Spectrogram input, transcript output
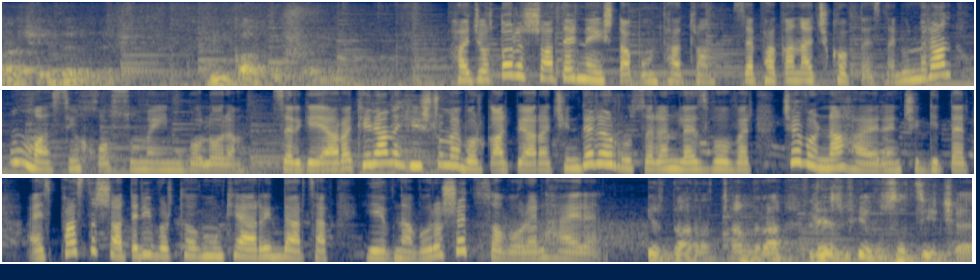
Առաջին դերն էր։ Իմ կարպուշային Հաջորդ օրը շատերն էին շտապում թատրոն, սեփական աչքով տեսնելու նրան, ում մասին խոսում էին բոլորը։ Սերգեյ Արաքելյանը հիշում է, որ Կարպի առաջին դերը ռուսերեն լեզվով էր, չէ որ նա հայերեն չգիտեր։ Այս փաստը շատերի վրթովմունքի առիթ դարձավ, եւ նա որոշեց սովորել հայերեն։ Ես դարձա նրա լեզվի ուսուցիչը։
